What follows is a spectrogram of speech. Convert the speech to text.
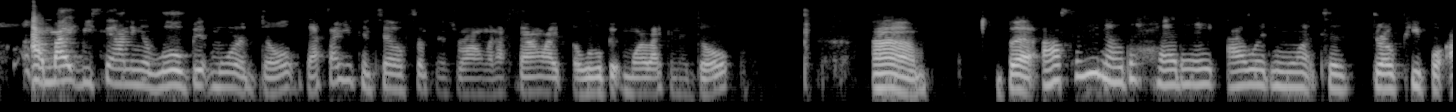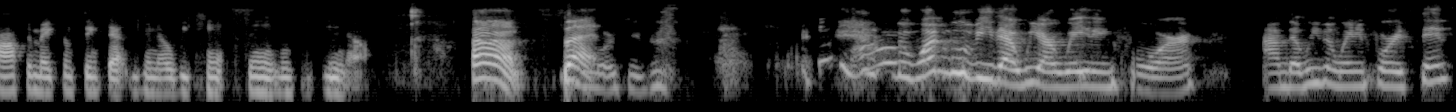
I might be sounding a little bit more adult. That's how you can tell if something's wrong when I sound like a little bit more like an adult. Um, but also, you know, the headache. I wouldn't want to throw people off and make them think that you know we can't sing. You know. Um, but. Lord Jesus the one movie that we are waiting for, um, that we've been waiting for since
